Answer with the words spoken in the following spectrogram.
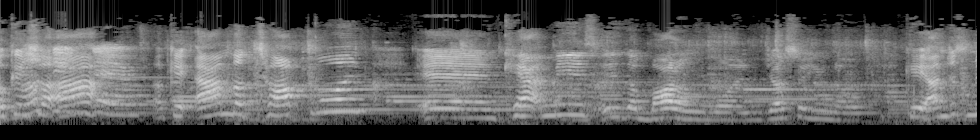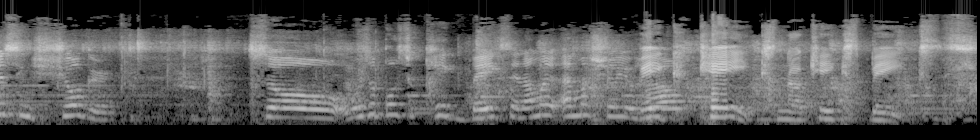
Okay, so Nothing I, there. okay, I'm the top one, and Catmiss is the bottom one, just so you know. Okay, I'm just missing sugar. So we're supposed to cake bakes, and I'm gonna, I'm gonna show you Bake how. cakes, not cakes bakes.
